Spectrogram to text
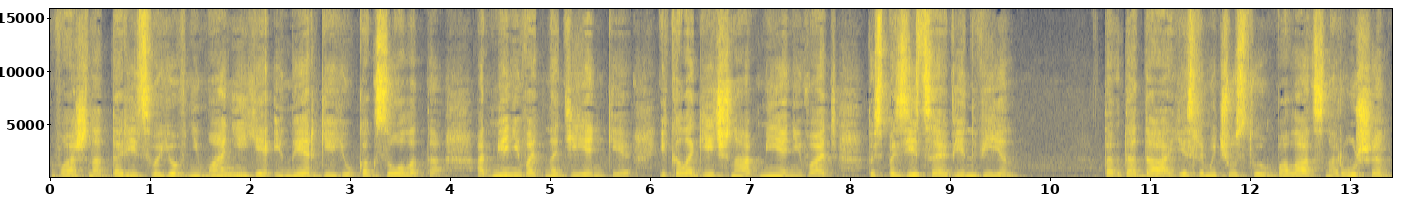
важно дарить свое внимание, энергию, как золото, обменивать на деньги, экологично обменивать. То есть позиция вин-вин. Тогда да, если мы чувствуем баланс нарушен,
